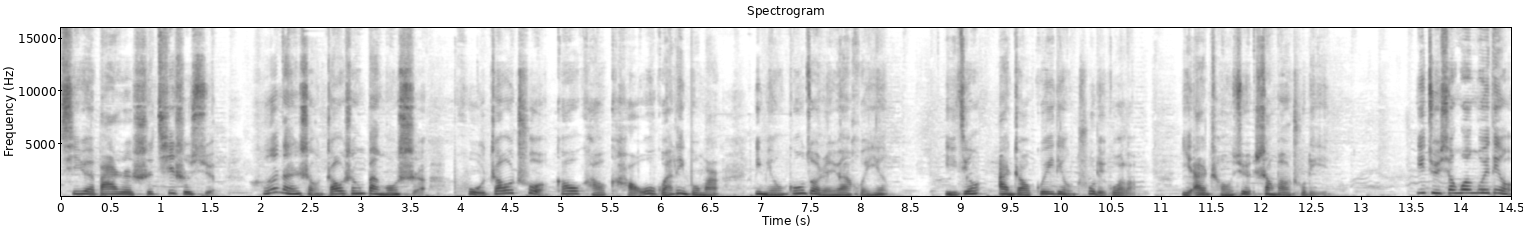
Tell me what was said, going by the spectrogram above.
七月八日十七时许，河南省招生办公室普招处高考考务管理部门一名工作人员回应，已经按照规定处理过了，已按程序上报处理。依据相关规定，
